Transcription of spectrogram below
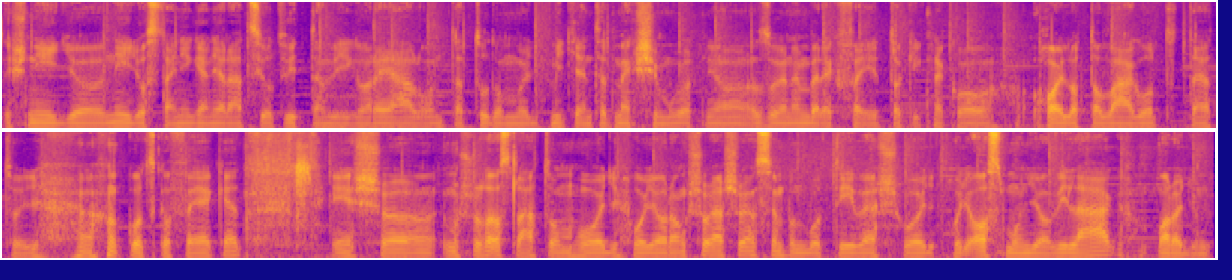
és négy, négy osztálynyi generációt vittem végig a Reálon, tehát tudom, hogy mit jelentett megsimogatni az olyan emberek fejét, akiknek a hajlata vágott, tehát hogy a kocka fejeket. És most azt látom, hogy, hogy a rangsorás olyan szempontból téves, hogy, hogy azt mondja a világ, maradjunk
